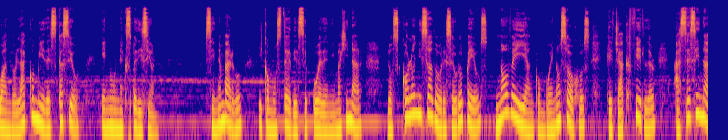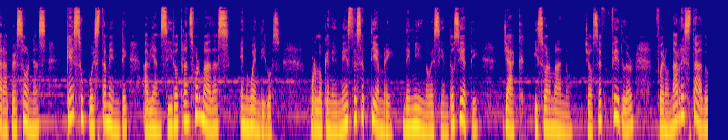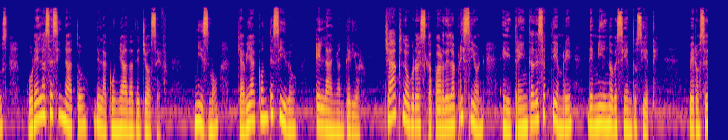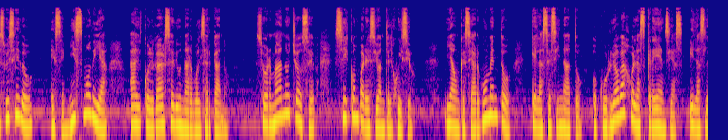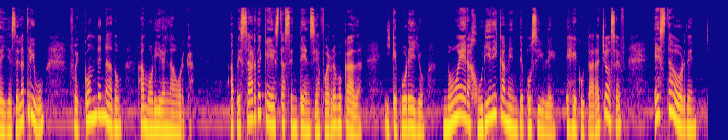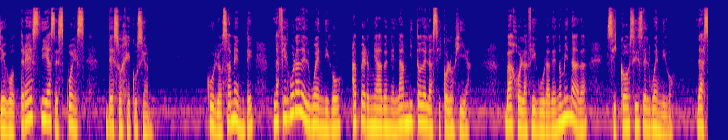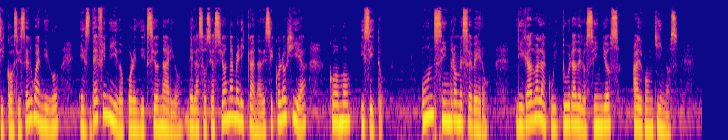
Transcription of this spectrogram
cuando la comida escaseó en una expedición. Sin embargo, y como ustedes se pueden imaginar, los colonizadores europeos no veían con buenos ojos que Jack Fiddler asesinara personas que supuestamente habían sido transformadas en Wendigos, por lo que en el mes de septiembre de 1907, Jack y su hermano Joseph Fiddler fueron arrestados por el asesinato de la cuñada de Joseph, mismo que había acontecido el año anterior. Jack logró escapar de la prisión el 30 de septiembre de 1907, pero se suicidó ese mismo día al colgarse de un árbol cercano. Su hermano Joseph sí compareció ante el juicio, y aunque se argumentó que el asesinato ocurrió bajo las creencias y las leyes de la tribu, fue condenado a morir en la horca. A pesar de que esta sentencia fue revocada y que por ello no era jurídicamente posible ejecutar a Joseph, esta orden llegó tres días después de su ejecución. Curiosamente, la figura del Wendigo ha permeado en el ámbito de la psicología, bajo la figura denominada psicosis del Wendigo. La psicosis del Wendigo es definido por el diccionario de la Asociación Americana de Psicología como, y cito, un síndrome severo ligado a la cultura de los indios algonquinos,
